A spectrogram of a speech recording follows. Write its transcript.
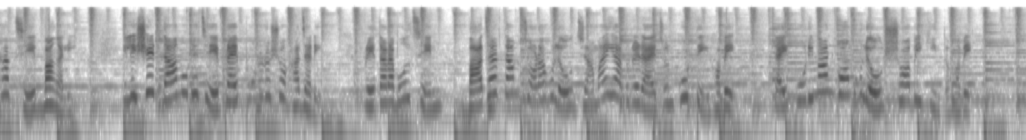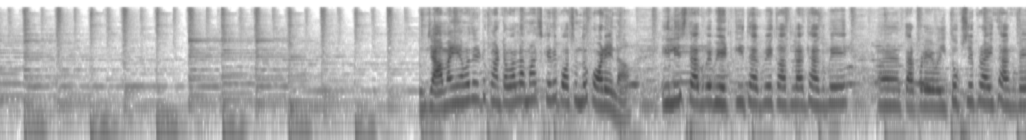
খাচ্ছে বাঙালি। ইলিশের দাম উঠেছে প্রায় পনেরোশো হাজারে। ক্রেতারা বলছেন, বাজার দাম চড়া হলেও জামাই আদরের আয়োজন করতেই হবে। তাই পরিমাণ কম হলেও সবই কিনতে হবে। জামাই আমাদের একটু কাঁটাওয়ালা মাছ খেতে পছন্দ করে না। ইলিশ থাকবে ভেটকি থাকবে কাতলা থাকবে তারপরে ওই তোপসে ফ্রাই থাকবে।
